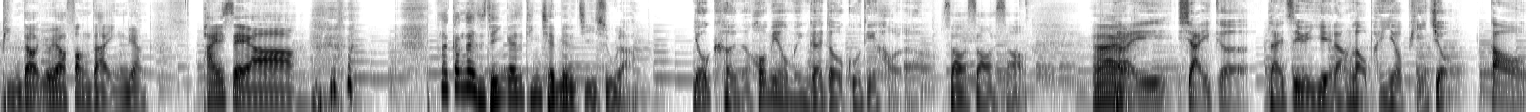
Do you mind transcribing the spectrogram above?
频道又要放大音量，拍谁啊。他刚开始听应该是听前面的集数啦，有可能后面我们应该都有固定好了啦。扫扫哎，来下一个来自于野狼老朋友啤酒稻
